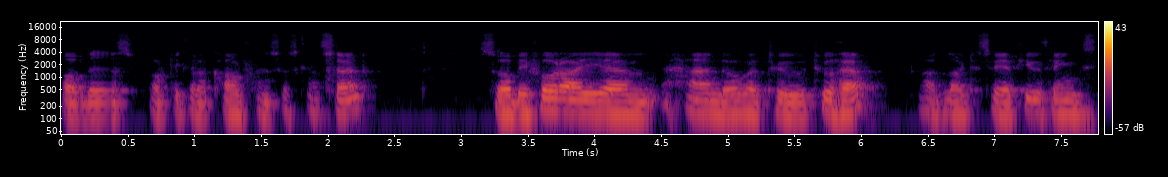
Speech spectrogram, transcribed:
of this particular conference is concerned. So before I um, hand over to, to her, I'd like to say a few things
